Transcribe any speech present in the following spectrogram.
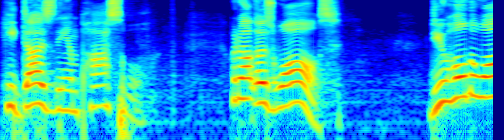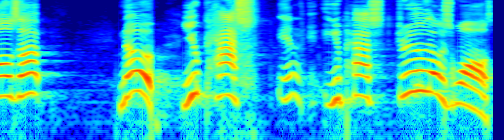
He does the impossible. What about those walls? Do you hold the walls up? No, you pass in, you pass through those walls.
